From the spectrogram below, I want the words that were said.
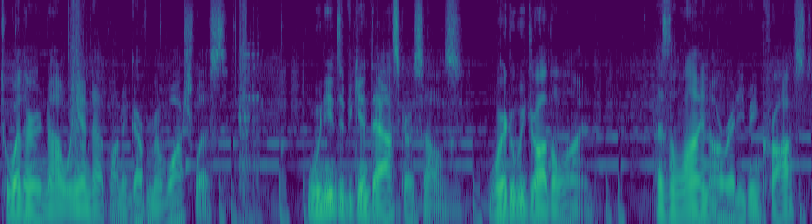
to whether or not we end up on a government watch list. We need to begin to ask ourselves where do we draw the line? Has the line already been crossed?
